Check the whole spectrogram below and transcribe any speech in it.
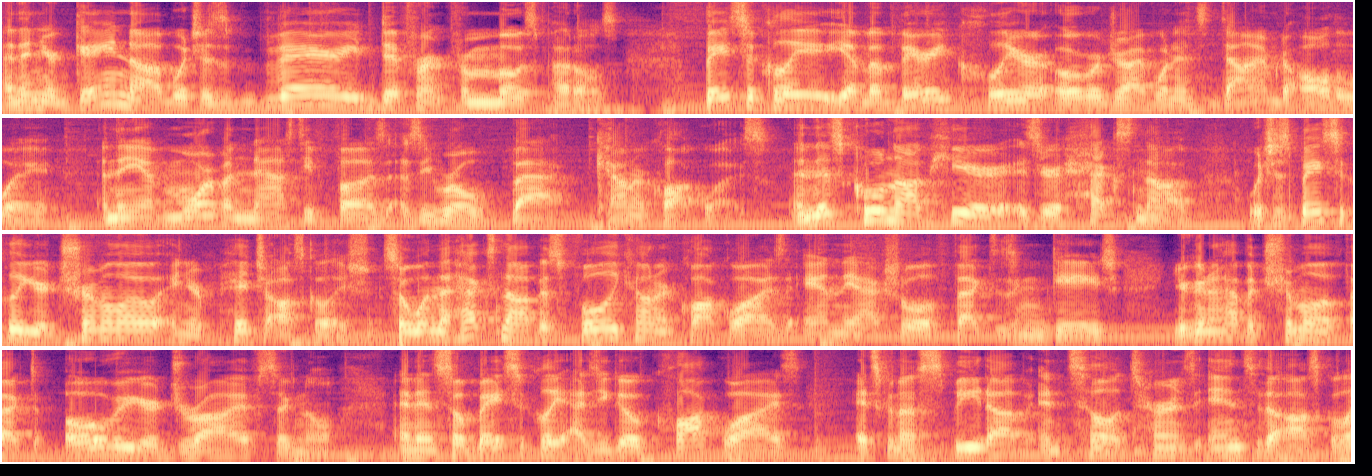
and then your gain knob, which is very different from most pedals. Basically, you have a very clear overdrive when it's dimed all the way, and then you have more of a nasty fuzz as you roll back counterclockwise. And this cool knob here is your hex knob, which is basically your tremolo and your pitch oscillation. So when the hex knob is fully counterclockwise and the actual effect is engaged, you're gonna have a tremolo effect over your drive signal. And then so basically as you go clockwise, it's gonna speed up until it turns into the oscillation,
